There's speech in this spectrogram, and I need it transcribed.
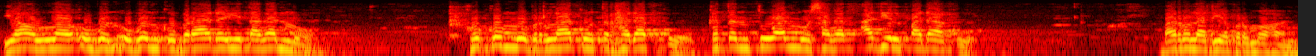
Ya Allah ubun-ubunku berada di tanganmu. Hukummu berlaku terhadapku. Ketentuanmu sangat adil padaku. Barulah dia bermohon.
